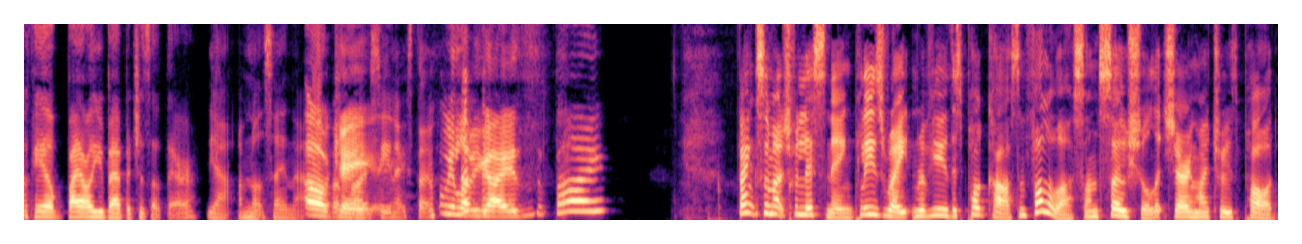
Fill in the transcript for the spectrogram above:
Okay, I'll buy all you bad bitches out there. Yeah, I'm not saying that. Okay. bye. See you next time. We love you guys. Bye. Thanks so much for listening. Please rate and review this podcast and follow us on social at Sharing My Truth Pod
